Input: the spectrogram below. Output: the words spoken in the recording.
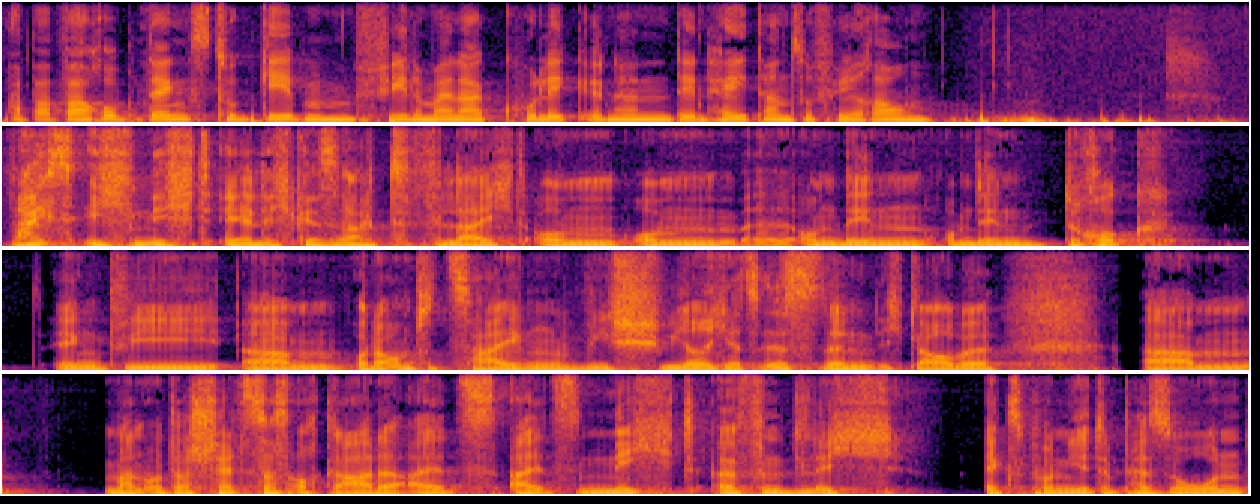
Aber warum denkst du, geben viele meiner KollegInnen den Hatern so viel Raum? Weiß ich nicht, ehrlich gesagt. Vielleicht um, um, äh, um, den, um den Druck irgendwie ähm, oder um zu zeigen, wie schwierig es ist. Denn ich glaube, ähm, man unterschätzt das auch gerade als, als nicht öffentlich exponierte Person,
